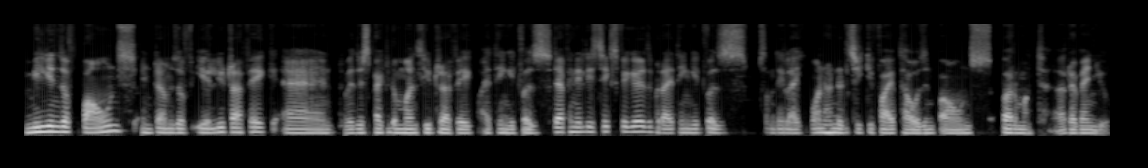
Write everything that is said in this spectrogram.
millions of pounds in terms of yearly traffic. And with respect to the monthly traffic, I think it was definitely six figures, but I think it was something like 165,000 pounds per month uh, revenue.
